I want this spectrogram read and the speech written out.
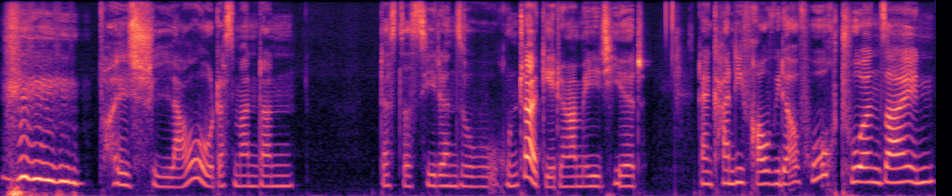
Voll schlau, dass man dann, dass das hier dann so runtergeht, wenn man meditiert. Dann kann die Frau wieder auf Hochtouren sein,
